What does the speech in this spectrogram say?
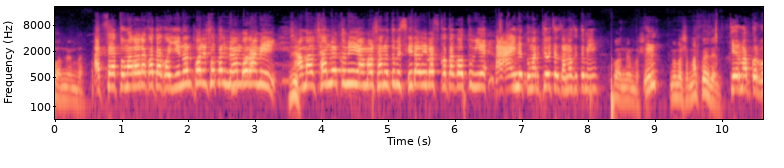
কোন মেম্বার আচ্ছা তোমার একটা কথা কই ইউনিয়ন পরিষদের মেম্বার আমি। আমার সামনে তুমি আমার সামনে তুমি সিডারি বাস কথা কও তুমি আইনে তোমার কি হয়েছে জানো কি তুমি? কোন মেম্বার মেম্বার সাহেব মাফ করে দেন। কে মাফ করব?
